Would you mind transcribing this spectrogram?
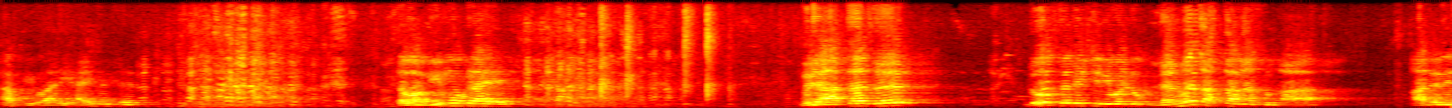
आपली वारी आहे नंतर. तेव्हा मी मोकळा आहे. आता जर लोकसभेची निवडणूक लढवत असताना सुद्धा आदरणीय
